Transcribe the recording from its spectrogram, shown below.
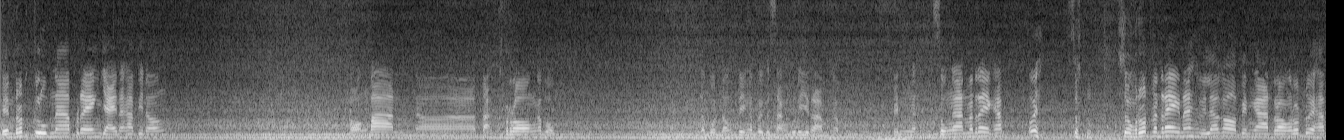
เป็นรถกลุ่มนาแปลงใหญ่นะครับพี่น้องของบ้านตะครองครับผมตำบลหนองเตียงอำเภอกระสังบุรีรัมย์ครับ เป็นส่งงานวันแรกครับโอ้ยส่งส่งรถวันแรกนะแล้วก็เป็นงานรองรถด้วยครับ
